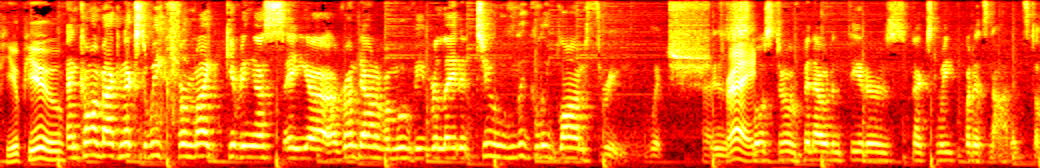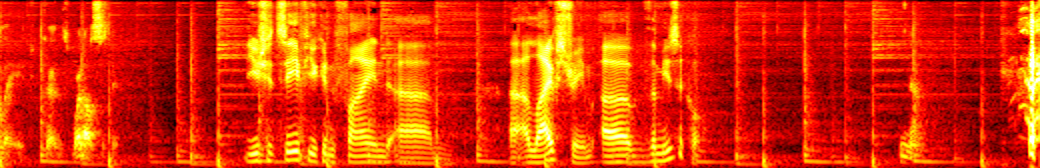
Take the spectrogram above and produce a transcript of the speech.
pew pew. And coming back next week for Mike giving us a uh, rundown of a movie related to Legally Blonde 3, which That's is right. supposed to have been out in theaters next week, but it's not. It's delayed, because what else is it? You should see if you can find um, a a live stream of the musical. No.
